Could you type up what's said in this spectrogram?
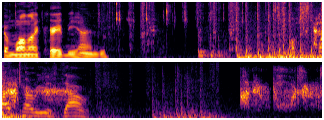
Come on that crate behind you. Spike carriers down. Unimportant.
